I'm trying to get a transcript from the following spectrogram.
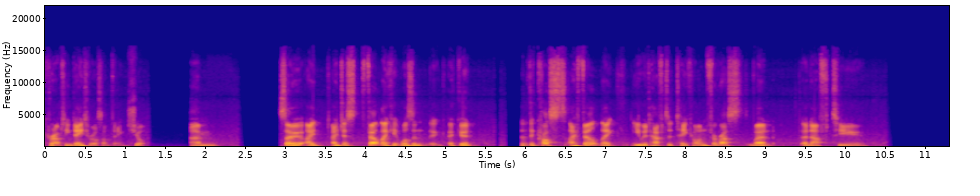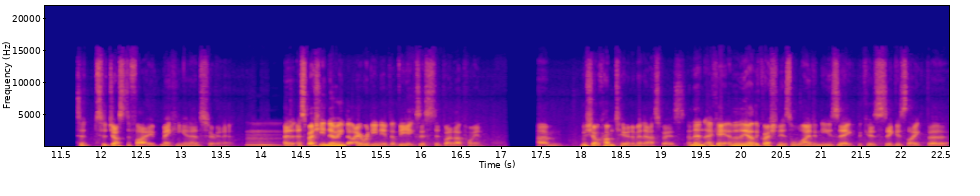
corrupting data or something Sure. um so i i just felt like it wasn't a, a good the costs i felt like you would have to take on for rust weren't enough to to, to justify making an editor in it Mm. especially knowing that I already knew that V existed by that point, um, which I'll come to in a minute, I suppose. And then, okay, and then the other question is, well, why didn't you use Zig? Because Zig is like the,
